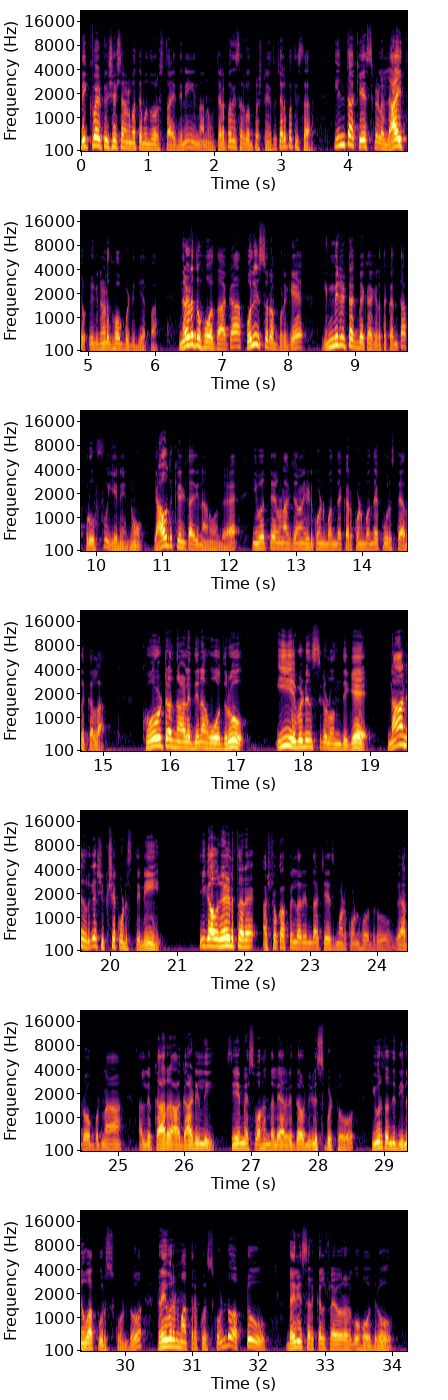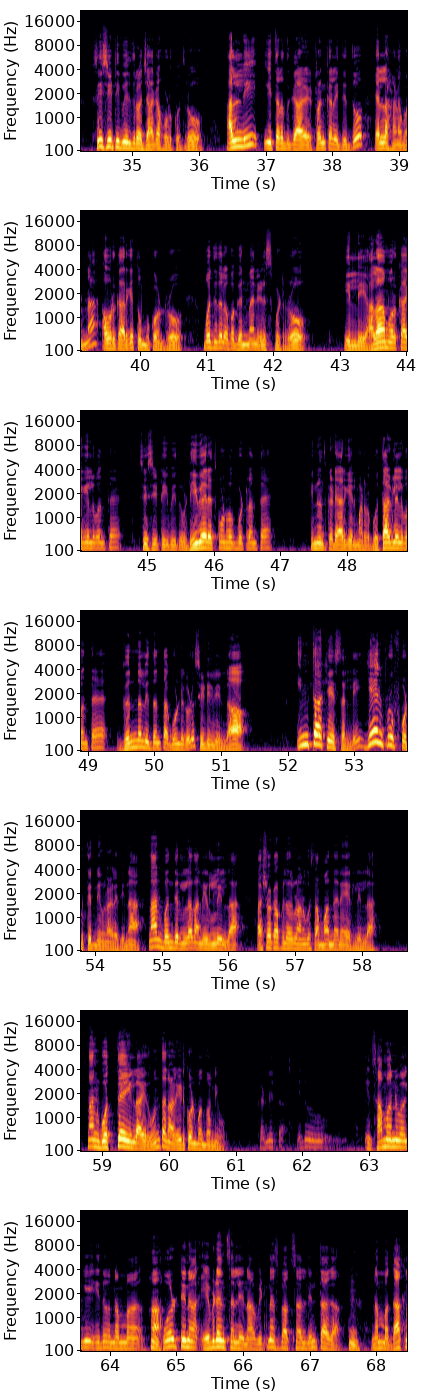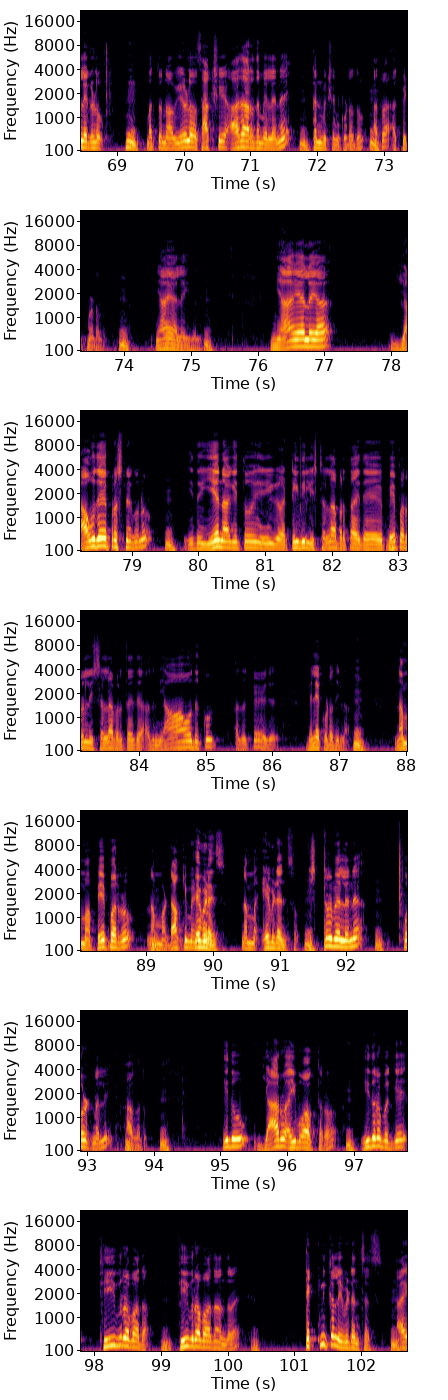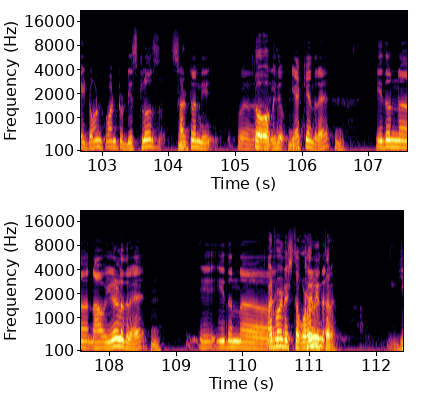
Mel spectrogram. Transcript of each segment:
Big white ವಿಶೇಷಣ ಮತ್ತೆ ಮುಂದುವರಿಸ್ತಾ ಇದ್ದೀನಿ. ನಾನು ಚಲಪತಿ ಸರ್ಗೊಂದು ಪ್ರಶ್ನೆ ಇತ್ತು. ಚಲಪತಿ ಸರ್ ಇಂಥ ಕೇಸ್ಗಳಲ್ಲಿ ಆಯಿತು, ಈಗ ನಡೆದು ಹೋಗ್ಬಿಟ್ಟಿದ್ಯಪ್ಪ. ನಡೆದು ಹೋದಾಗ ಪೊಲೀಸರೊಬ್ಬರಿಗೆ ಇಮ್ಮಿಡಿಯೇಟಾಗಿ ಬೇಕಾಗಿರ್ತಕ್ಕಂಥ ಪ್ರೂಫು ಏನೇನು? ಯಾವುದು ಕೇಳ್ತಾ ಇದ್ದೀನಿ ನಾನು ಅಂದರೆ, ಇವತ್ತೇನೋ ನಾಲ್ಕು ಜನ ಹಿಡ್ಕೊಂಡು ಬಂದೆ, ಕರ್ಕೊಂಡು ಬಂದೆ, ಕೂರಿಸ್ದೆ, ಅದಕ್ಕಲ್ಲ. ಕೋರ್ಟಲ್ಲಿ ನಾಳೆ ದಿನ ಹೋದರೂ ಈ ಎವಿಡೆನ್ಸ್ಗಳೊಂದಿಗೆ ನಾನು ಇವ್ರಿಗೆ ಶಿಕ್ಷೆ ಕೊಡಿಸ್ತೀನಿ. ಈಗ ಅವ್ರು ಹೇಳ್ತಾರೆ, ಅಶೋಕ ಪಿಲ್ಲರಿಂದ ಚೇಸ್ ಮಾಡ್ಕೊಂಡು ಹೋದರು. ಯಾರೋ ಒಬ್ಬರನ್ನ ಅಲ್ಲಿ ಕಾರ್, ಆ ಗಾಡೀಲಿ ಸಿ ಎಂ ಎಸ್ ವಾಹನದಲ್ಲಿ ಯಾರಿದ್ದರೆ ಅವ್ರು ನಿಲ್ಲಿಸ್ಬಿಟ್ಟು ಇವ್ರು ತಂದಿದ್ದು ಇನೋವಾ ಕೂರಿಸ್ಕೊಂಡು, ಡ್ರೈವರನ್ನು ಮಾತ್ರ ಕೂರಿಸ್ಕೊಂಡು ಅಪ್ ಟು ಡೈರಿ ಸರ್ಕಲ್ ಫ್ಲೈಓವರ್ವರೆಗೂ ಹೋದರು. ಸಿ ಸಿ ಟಿ ವಿ ಇಲ್ದಿರೋ ಜಾಗ ಹುಡುಕಿದ್ರು. ಅಲ್ಲಿ ಈ ಥರದ ಗಾ ಟ್ರಂಕಲ್ಲಿ ಇದ್ದಿದ್ದು ಎಲ್ಲ ಹಣವನ್ನು ಅವ್ರ ಕಾರಿಗೆ ತುಂಬಿಕೊಂಡ್ರು. ಮಧ್ಯದಲ್ಲಿ ಒಬ್ಬ ಗನ್ಮ್ಯಾನ್ ಇಳಿಸ್ಬಿಟ್ರು. ಇಲ್ಲಿ ಅಲಾಮ್ ವರ್ಕ್ ಆಗಿಲ್ವಂತೆ. ಸಿ ಸಿ ಟಿ ವಿದು ಡಿ ವಿ ಆರ್ ಎತ್ಕೊಂಡು ಹೋಗ್ಬಿಟ್ರಂತೆ. ಇನ್ನೊಂದು ಕಡೆ ಯಾರಿಗೇನು ಮಾಡಬೇಕು ಗೊತ್ತಾಗಲಿಲ್ವಂತೆ? ಗನ್ನಲ್ಲಿದ್ದಂಥ ಗುಂಡುಗಳು ಸಿಡಿಲಿಲ್ಲ. ಇಂಥ ಕೇಸಲ್ಲಿ ಏನು ಪ್ರೂಫ್ ಕೊಡ್ತೀರಿ ನೀವು ನಾಳೆ ದಿನ? ನಾನು ಬಂದಿರಲಿಲ್ಲ ನಾನು ಇರಲಿಲ್ಲ. ಅಶೋಕ ಪಿಲ್ಲರ್ಗೂ ನನಗೂ ಸಂಬಂಧನೇ ಇರಲಿಲ್ಲ. ನನಗೆ ಗೊತ್ತೇ ಇಲ್ಲ ಇದು ಅಂತ ನಾಳೆ ಇಟ್ಕೊಂಡು ಬಂದೋ ನೀವು. ಖಂಡಿತ. ಇದು ಇದು ಸಾಮಾನ್ಯವಾಗಿ ಇದು ನಮ್ಮ ಹಾ. ಕೋರ್ಟಿನ ಎವಿಡೆನ್ಸಲ್ಲಿ ನಾವು ವಿಟ್ನೆಸ್ ಬಾಕ್ಸಲ್ಲಿ ನಿಂತಾಗ ನಮ್ಮ ದಾಖಲೆಗಳು. ಮತ್ತು ನಾವು ಹೇಳೋ ಸಾಕ್ಷಿ ಆಧಾರದ ಮೇಲೇ ಕನ್ವಿಕ್ಷನ್ ಕೊಡೋದು ಅಥವಾ ಅಕ್ವಿಟ್ ಮಾಡೋದು. ನ್ಯಾಯಾಲಯದಲ್ಲಿ ನ್ಯಾಯಾಲಯ ಯಾವುದೇ ಪ್ರಶ್ನೆಗೂ ಇದು ಏನಾಗಿತ್ತು? ಈಗ ಟಿ ವಿಲಿ ಇಷ್ಟೆಲ್ಲ ಬರ್ತಾ ಇದೆ ಪೇಪರಲ್ಲಿ ಇಷ್ಟೆಲ್ಲ ಬರ್ತಾ ಇದೆ ಅದನ್ನ ಯಾವುದಕ್ಕೂ ಅದಕ್ಕೆ ಬೆಲೆ ಕೊಡೋದಿಲ್ಲ. ನಮ್ಮ ಪೇಪರು ನಮ್ಮ ಡಾಕ್ಯುಮೆಂಟ್ ಎವಿಡೆನ್ಸ್ ನಮ್ಮ ಎವಿಡೆನ್ಸು ಇಷ್ಟರ ಮೇಲೇ ಕೋರ್ಟ್ನಲ್ಲಿ ಆಗೋದು. ಇದು ಯಾರು ಐವೋ ಆಗ್ತಾರೋ ಇದರ ಬಗ್ಗೆ ತೀವ್ರವಾದ ತೀವ್ರವಾದ ಅಂದರೆ technical evidences I don't want to disclose certain ಇದು. ಯಾಕೆಂದರೆ ಇದನ್ನ ನಾವು ಹೇಳಿದ್ರೆ ಇದನ್ನು ಇದನ್ನ ತಗೊಳ್ತಾರೆ ಏನಿಲ್ಲ ಇರ್ತಾರೆ.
